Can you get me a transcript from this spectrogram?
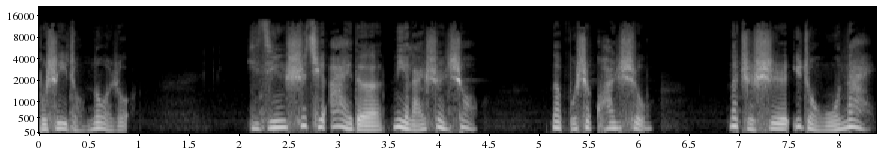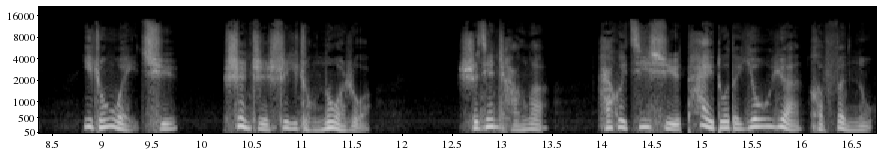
不是一种懦弱。已经失去爱的逆来顺受，那不是宽恕，那只是一种无奈，一种委屈，甚至是一种懦弱。时间长了，还会积蓄太多的幽怨和愤怒。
